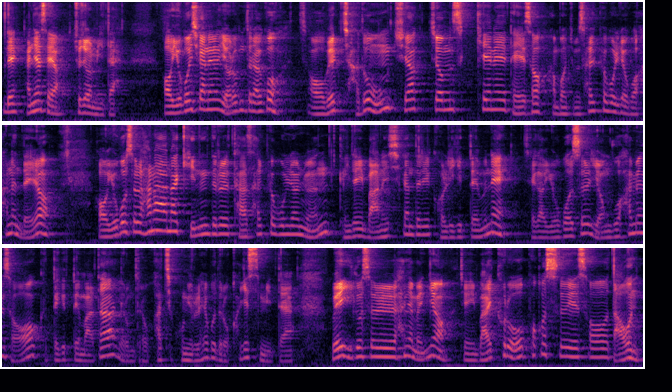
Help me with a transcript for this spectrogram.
네 안녕하세요. 조정원입니다. 어, 이번 시간에는 여러분들하고 어, 웹 자동 취약점 스캔에 대해서 한번 좀 살펴보려고 하는데요. 어, 이것을 하나하나 기능들을 다 살펴보려면 굉장히 많은 시간들이 걸리기 때문에 제가 이것을 연구하면서 그때그때마다 여러분들하고 같이 공유를 해보도록 하겠습니다. 왜 이것을 하냐면요. 저희 Micro Focus에서 나온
